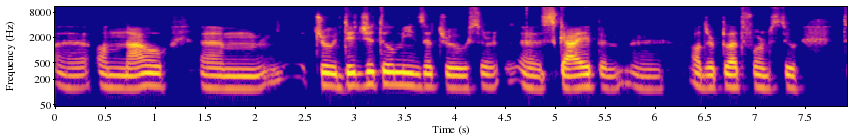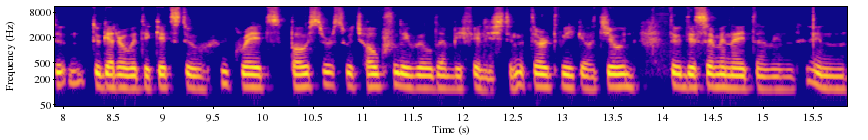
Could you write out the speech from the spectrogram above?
uh, on now um, through digital means, uh, through uh, Skype and uh, other platforms to, to together with the kids to create posters which hopefully will then be finished in the third week of june to disseminate them in in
